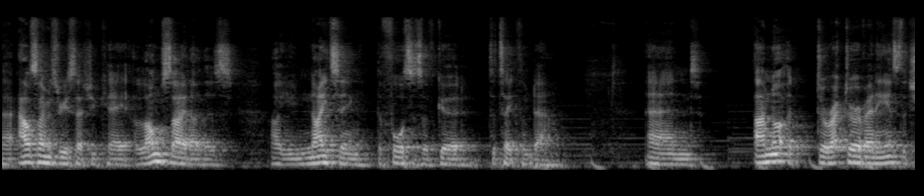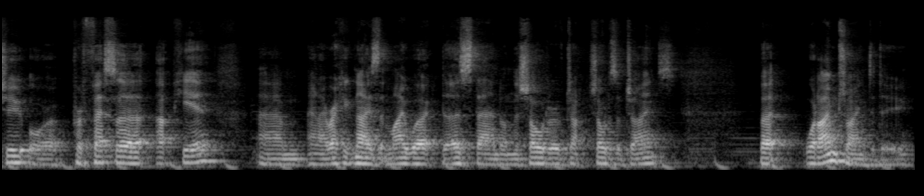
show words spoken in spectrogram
uh, Alzheimer's Research UK, alongside others, are uniting the forces of good to take them down. And I'm not a director of any institute or a professor up here, um, and I recognize that my work does stand on the shoulder of shoulders of giants. But what I'm trying to do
